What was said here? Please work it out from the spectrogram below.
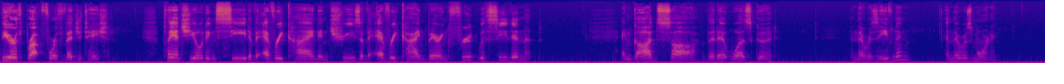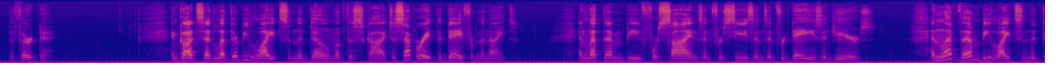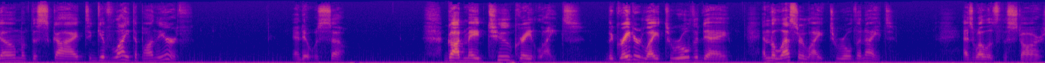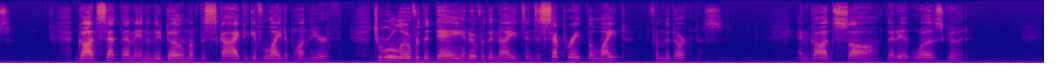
The earth brought forth vegetation, plants yielding seed of every kind, and trees of every kind bearing fruit with seed in it. And God saw that it was good. And there was evening, and there was morning, the third day. And God said, Let there be lights in the dome of the sky to separate the day from the night, and let them be for signs and for seasons and for days and years and let them be lights in the dome of the sky to give light upon the earth. And it was so. God made two great lights the greater light to rule the day, and the lesser light to rule the night, as well as the stars. God set them in the dome of the sky to give light upon the earth, to rule over the day and over the night, and to separate the light from the darkness. And God saw that it was good.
